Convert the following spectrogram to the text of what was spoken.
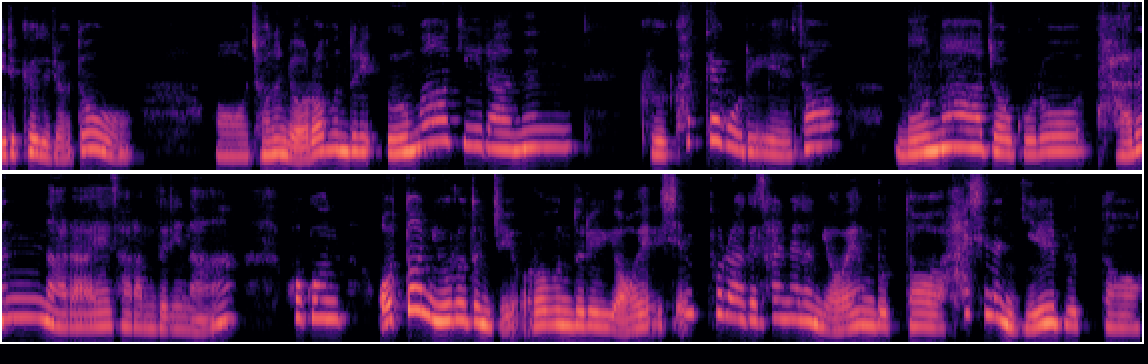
일으켜 드려도 어 저는 여러분들이 음악이라는 그 카테고리에서 문화적으로 다른 나라의 사람들이나 혹은 어떤 이유로든지 여러분들이 여행 심플하게 삶에선 여행부터 하시는 일부터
